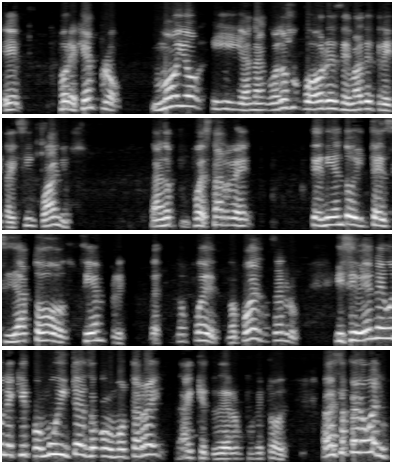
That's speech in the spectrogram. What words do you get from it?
Eh, por ejemplo, Moyo y Anangonó son jugadores de más de 35 años. No puede estar re- teniendo intensidad todo siempre. No puede, no puedes hacerlo. Y si viene un equipo muy intenso como Monterrey, hay que tener un poquito de cabeza. Pero bueno,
